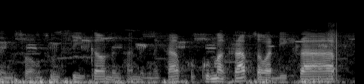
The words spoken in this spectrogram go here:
1 2 0 4 9 1 5 1 นะครับ ขอบคุณมากครับ สวัสดีครับ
